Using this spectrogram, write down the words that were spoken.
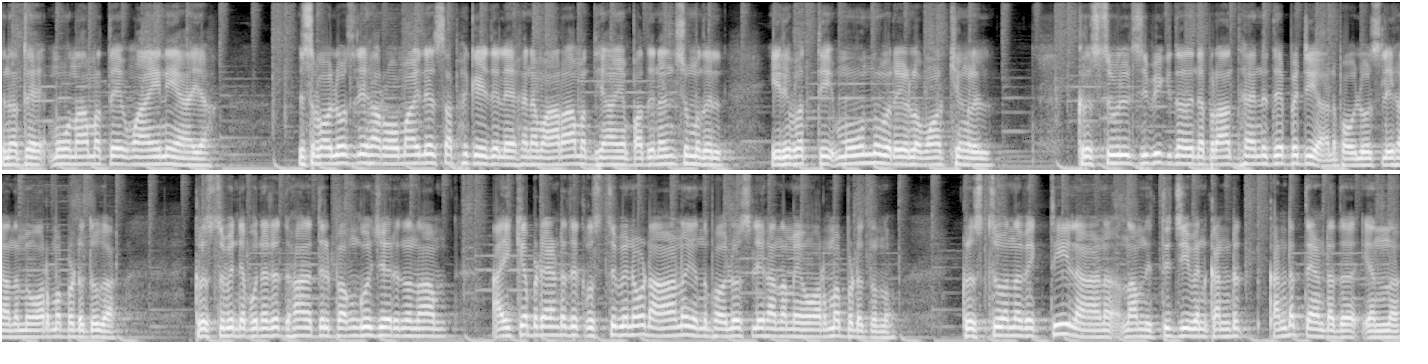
ഇന്നത്തെ മൂന്നാമത്തെ വായനയായ പൗലോസ്ലിഹ റോമായിലെ സഭയ്ക്ക് എഴുതിയ ലേഖനം ആറാം അധ്യായം പതിനഞ്ച് മുതൽ ഇരുപത്തി മൂന്ന് വരെയുള്ള വാക്യങ്ങളിൽ ക്രിസ്തുവിൽ ജീവിക്കുന്നതിന്റെ പ്രാധാന്യത്തെപ്പറ്റിയാണ് പൗലോസ്ലിഹ നമ്മെ ഓർമ്മപ്പെടുത്തുക. ക്രിസ്തുവിന്റെ പുനരുദ്ധാനത്തിൽ പങ്കുചേരുന്ന നാം ഐക്യപ്പെടേണ്ടത് ക്രിസ്തുവിനോടാണ് എന്ന് പൗലോസ് പൗലോസ്ലിഹ നമ്മെ ഓർമ്മപ്പെടുത്തുന്നു. ക്രിസ്തു എന്ന വ്യക്തിയിലാണ് നാം നിത്യജീവൻ കണ്ട കണ്ടെത്തേണ്ടത് എന്ന്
